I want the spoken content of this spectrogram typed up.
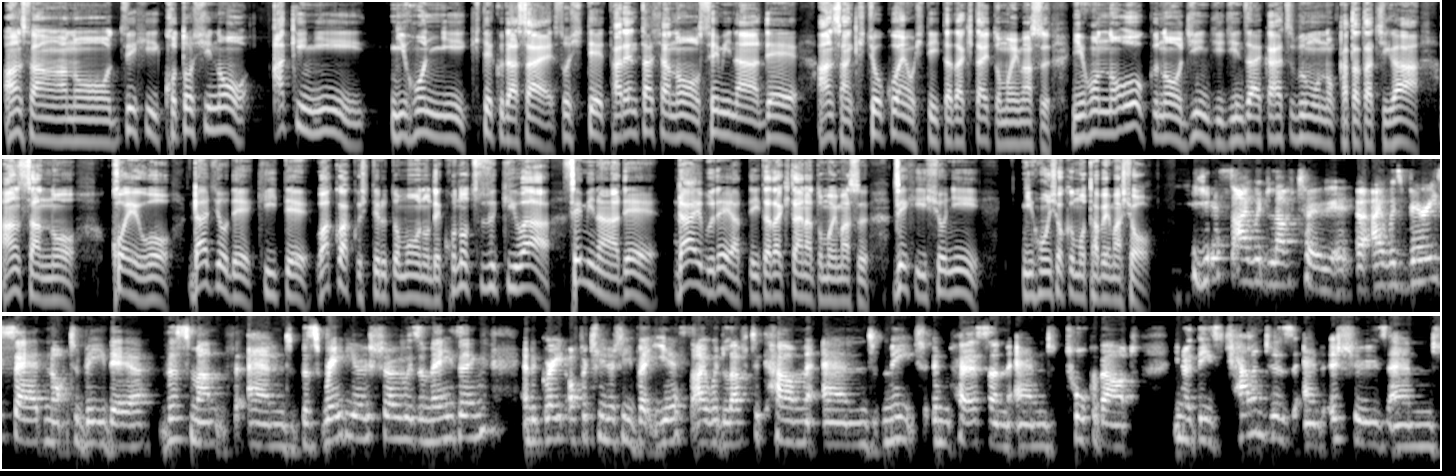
アンさん、あの、ぜひ今年の秋に日本に来てください。そしてタレンタ社のセミナーでアンさん基調講演をしていただきたいと思います。日本の多くの人事人材開発部門の方たちがアンさんの声をラジオで聞いてワクワクしてると思うので、この続きはセミナーでライブでやっていただきたいなと思います。ぜひ一緒に日本食も食べましょう。 Yes, I would love to. It- I was very sad not to be there this month, and this radio show is amazing and a great opportunity. But yes, I would love to come and meet in person and talk about, you know, these challenges and issues and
